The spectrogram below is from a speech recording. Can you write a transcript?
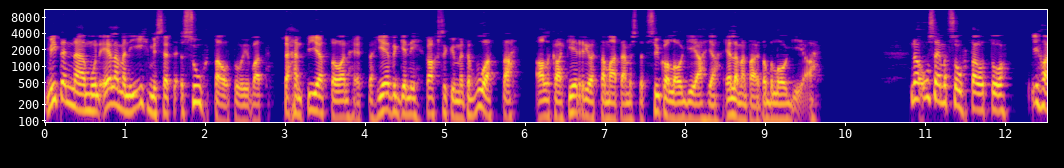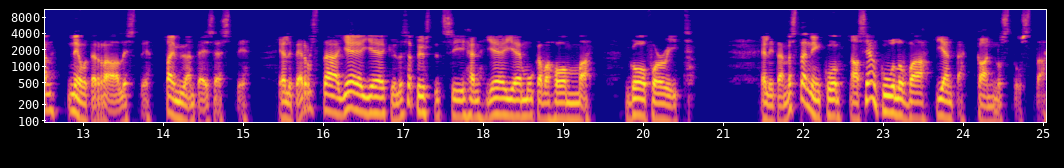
Miten nämä mun elämäni ihmiset suhtautuivat tähän tietoon, että Jevgeni 20 vuotta alkaa kirjoittamaan tämmöistä psykologiaa ja elämäntaitoblogia? No useimmat suhtautuu ihan neutraalisti tai myönteisesti. Eli perustaa, jee jee, kyllä sä pystyt siihen, jee jee, mukava homma, go for it. Eli tämmöistä niin kuin, asian kuuluvaa pientä kannustusta.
